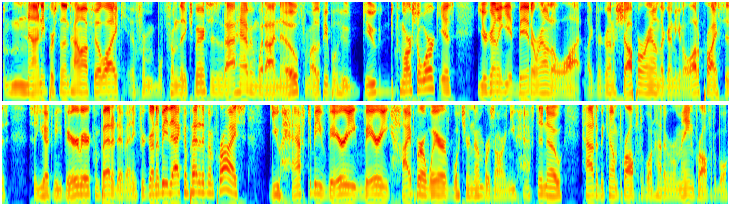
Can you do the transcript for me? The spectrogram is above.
90% of the time I feel like from from the experiences that I have and what I know from other people who do commercial work is you're going to get bid around a lot. Like they're going to shop around, they're going to get a lot of prices, so you have to be very very competitive. And if you're going to be that competitive in price, you have to be very very hyper aware of what your numbers are and you have to know how to become profitable and how to remain profitable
